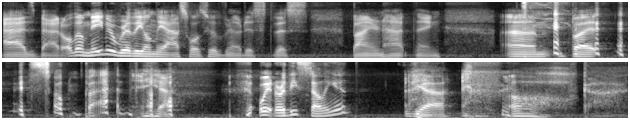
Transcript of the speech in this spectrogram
as bad. Although maybe we're the only assholes who have noticed this Bayern hat thing. Um, but it's so bad. yeah, Wait, are these selling it? Yeah, Oh god.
